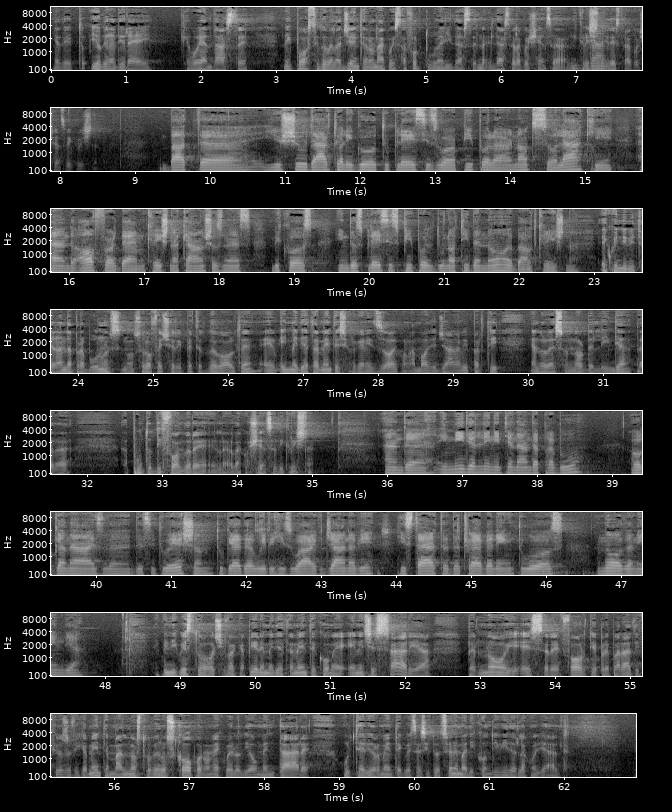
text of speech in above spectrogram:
mi ha detto, io gradirei che voi andaste nei posti dove la gente non ha questa fortuna e gli daste, gli daste la coscienza di Krishna, Beh. gli daste la coscienza di Krishna. but uh, you should actually go to places where people are not so lucky and offer them Krishna consciousness because in those places people do not even know about Krishna. E quindi Nityananda Prabhu non, non, se lo fece ripetere due volte e, e, immediatamente si organizzò e con la moglie Janavi partì e andò verso il nord dell'India per eh, appunto diffondere la, la, coscienza di Krishna. And uh, immediately Nityananda Prabhu organized uh, the situation together with his wife Janavi. He started traveling towards northern India. E quindi questo ci fa capire immediatamente come è necessaria per noi essere forti e preparati filosoficamente, ma il nostro vero scopo non è quello di aumentare ulteriormente questa situazione, ma di condividerla con gli altri.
